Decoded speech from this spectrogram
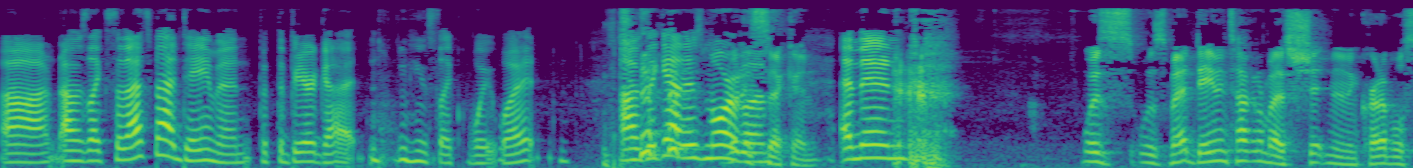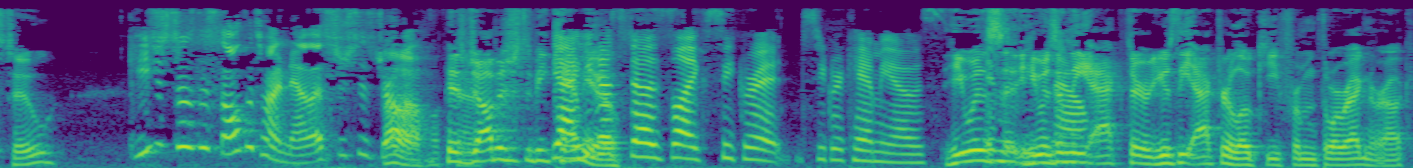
Uh, I was like, so that's Matt Damon with the beer gut. And He's like, wait, what? I was like, yeah, there's more Wait of a them. second. And then Was was Matt Damon talking about his shit in Incredibles too? He just does this all the time now. That's just his job. Oh, okay. His job is just to be cameo. yeah, he just does like secret secret cameos. He was he movies was in the actor. He was the actor Loki from Thor Ragnarok.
